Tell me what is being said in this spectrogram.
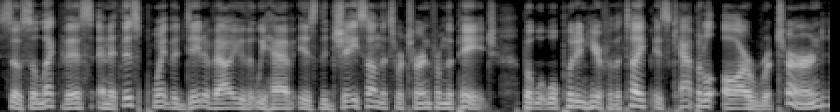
So select this, and at this point, the data value that we have is the JSON that's returned from the page. But what we'll put in here for the type is capital R returned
